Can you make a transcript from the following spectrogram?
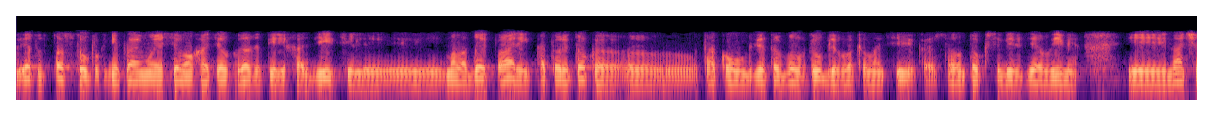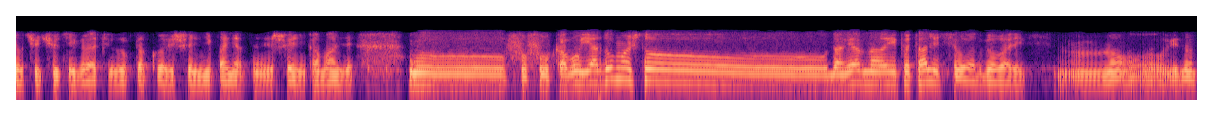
этот поступок, не пойму, если он хотел куда-то переходить, или молодой парень, который только э, так где-то был в дубле, в локомотиве, кажется, он только себе сделал имя и начал чуть-чуть играть, и вдруг такое решение, непонятное решение команде. Ну, фу -фу, кого я думаю, что, наверное, и пытались его отговорить. Ну, видно,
